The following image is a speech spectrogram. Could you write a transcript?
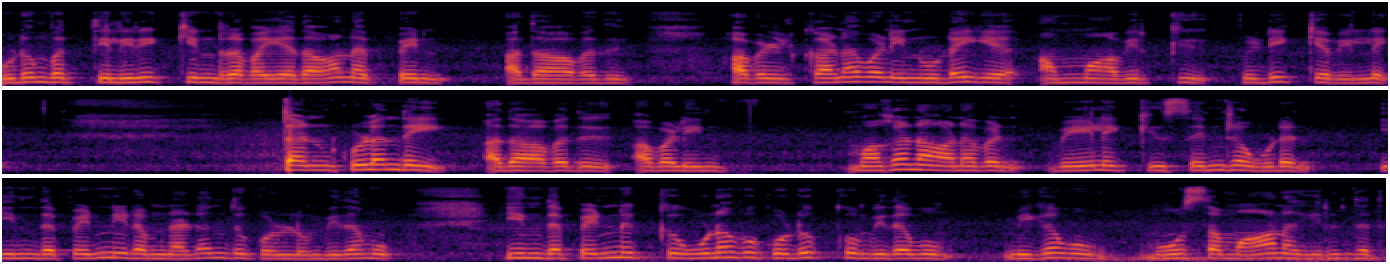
குடும்பத்தில் இருக்கின்ற வயதான பெண் அதாவது அவள் கணவனினுடைய அம்மாவிற்கு பிடிக்கவில்லை. தன் குழந்தை அதாவது அவளின் மகனானவன் வேலைக்கு சென்றவுடன் இந்த பெண்ணிடம் நடந்து கொள்ளும் விதமும் இந்த பெண்ணுக்கு உணவு கொடுக்கும் விதமும் மிகவும் மோசமான இருந்தது.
